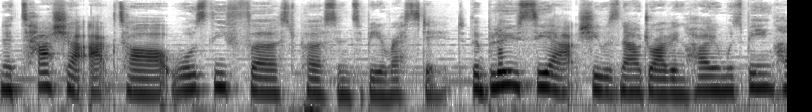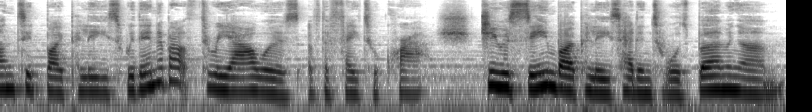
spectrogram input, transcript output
Natasha Akhtar was the first person to be arrested. The blue Seat she was now driving home was being hunted by police within about three hours of the fatal crash. She was seen by police heading towards Birmingham,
